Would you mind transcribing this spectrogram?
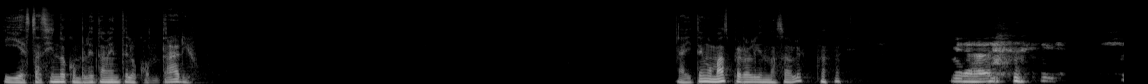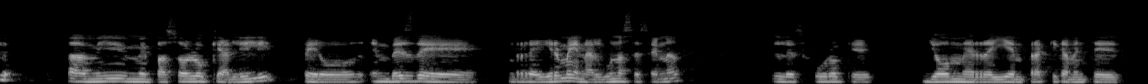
Y está haciendo completamente lo contrario. Ahí tengo más, pero alguien más hable. Mira, a mí me pasó lo que a Lily, pero en vez de reírme en algunas escenas, les juro que yo me reí en prácticamente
